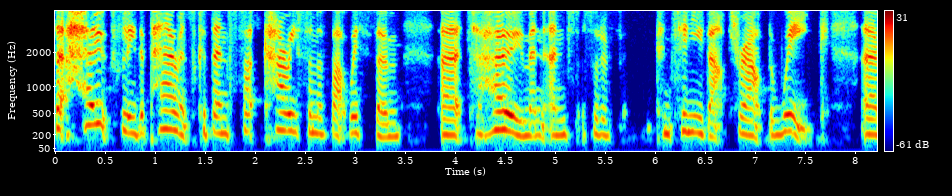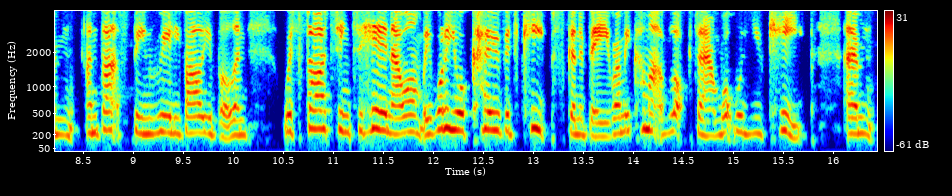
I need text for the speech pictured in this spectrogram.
that hopefully the parents could then carry some of that with them uh, to home and, and sort of continue that throughout the week. Um, and that's been really valuable. And we're starting to hear now, aren't we? What are your COVID keeps going to be when we come out of lockdown? What will you keep? Um,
